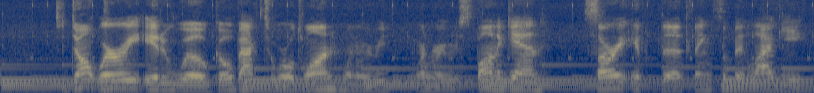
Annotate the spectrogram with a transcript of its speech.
So don't worry, it will go back to World 1 when we when we respawn again. Sorry if the thing's a bit laggy.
